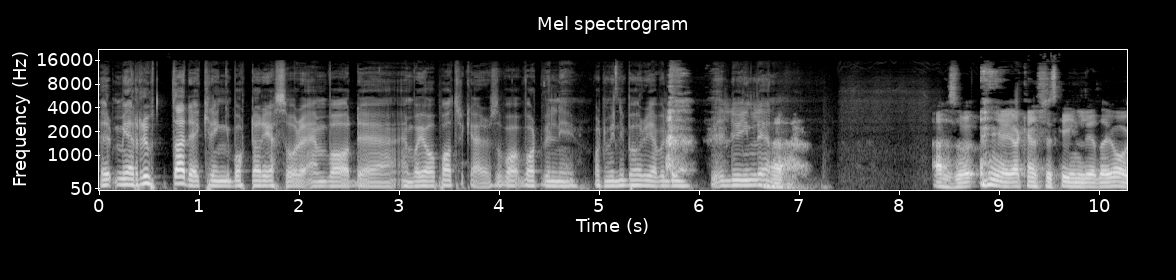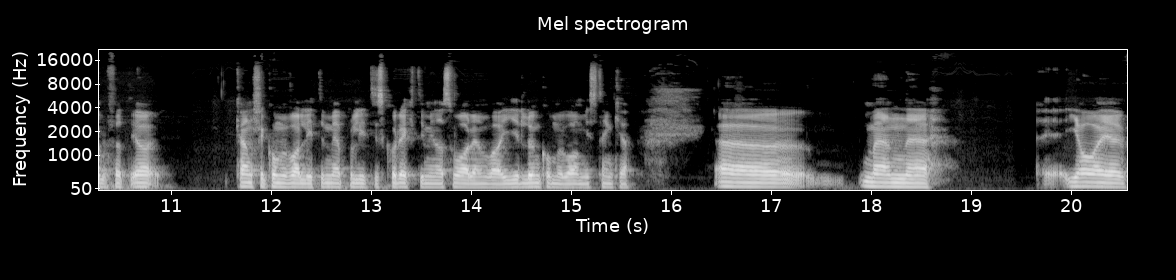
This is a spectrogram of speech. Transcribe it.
Eh, mer ruttade kring bortaresor än vad, eh, än vad jag och Patrik är. Så vart vill ni, vart vill ni börja? Vill du, vill du inleda? Alltså, jag kanske ska inleda jag för att jag kanske kommer vara lite mer politiskt korrekt i mina svar än vad Gidlund kommer vara misstänker jag. Uh, men uh, jag är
